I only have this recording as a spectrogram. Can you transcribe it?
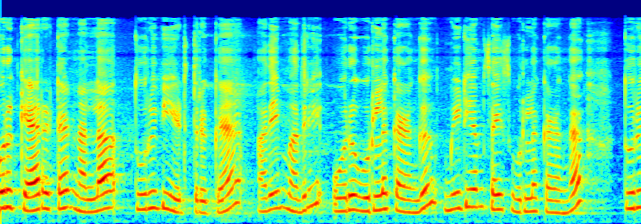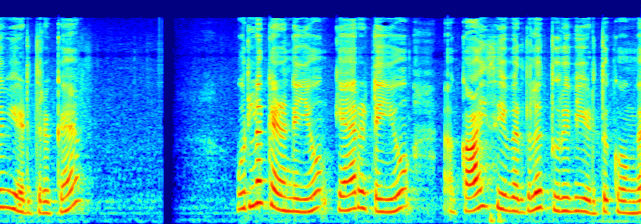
ஒரு கேரட்டை நல்லா துருவி எடுத்திருக்கேன். அதே மாதிரி ஒரு உருளைக்கிழங்கு மீடியம் சைஸ் உருளைக்கிழங்கை துருவி எடுத்திருக்கேன். உருளைக்கிழங்கையும் கேரட்டையும் காய் சீவரத்தில் துருவி எடுத்துக்கோங்க.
